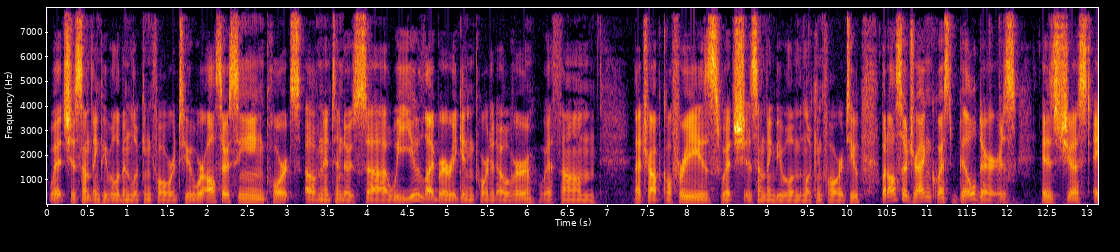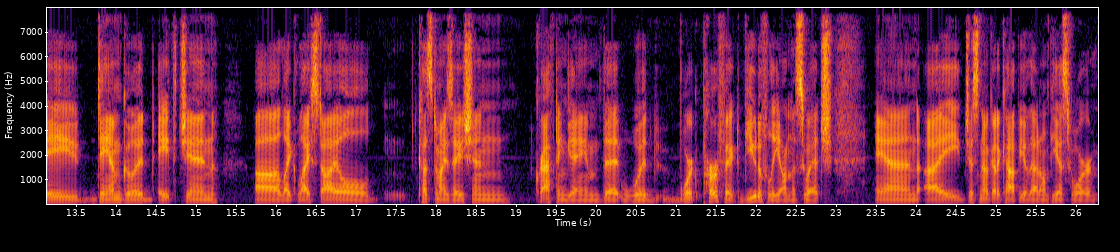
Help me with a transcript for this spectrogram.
which is something people have been looking forward to. We're also seeing ports of Nintendo's uh, Wii U library getting ported over with um, that Tropical Freeze, which is something people have been looking forward to. But also, Dragon Quest Builders is just a damn good eighth gen, uh, like lifestyle customization crafting game that would work perfect, beautifully on the Switch. And I just now got a copy of that on PS4.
